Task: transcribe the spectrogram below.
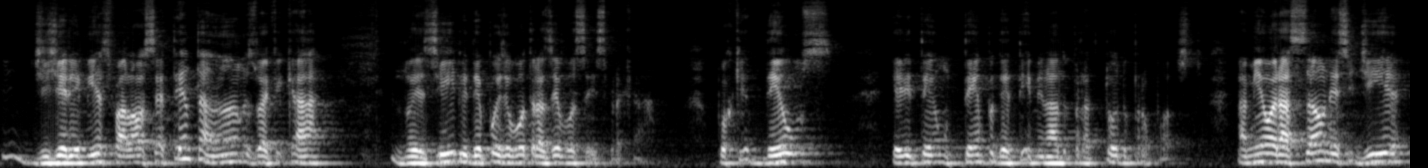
de Jeremias, fala: aos 70 anos vai ficar no exílio e depois eu vou trazer vocês para cá. Porque Deus, ele tem um tempo determinado para todo propósito. A minha oração nesse dia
